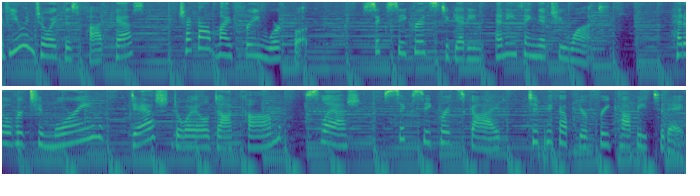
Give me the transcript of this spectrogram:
If you enjoyed this podcast, check out my free workbook, Six Secrets to Getting Anything That You Want. Head over to maureen-doyle.com slash six secrets guide to pick up your free copy today.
